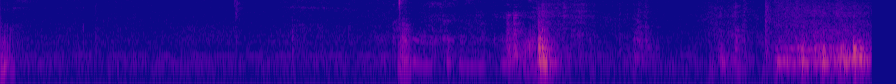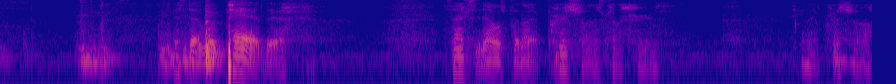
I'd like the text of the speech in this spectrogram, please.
Oh. Put it on my tab. It's that little pad there. It's actually that was putting that pressure on. It's kind of hurting. Taking that pressure off.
